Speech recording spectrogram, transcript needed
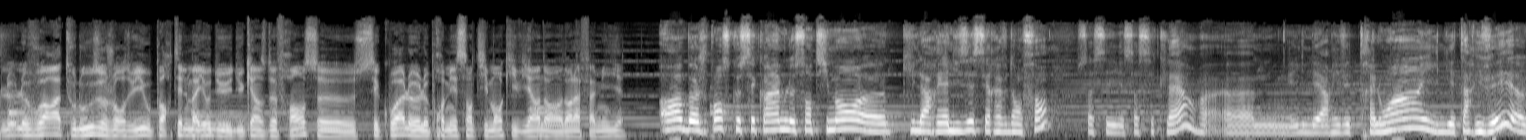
Le, le voir à Toulouse aujourd'hui ou porter le maillot du, du 15 de France, euh, c'est quoi le, le, premier sentiment qui vient dans, dans la famille? Oh, bah, je pense que c'est quand même le sentiment euh, qu'il a réalisé ses rêves d'enfant ça c'est clair. Euh, il est arrivé de très loin, il y est arrivé euh,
